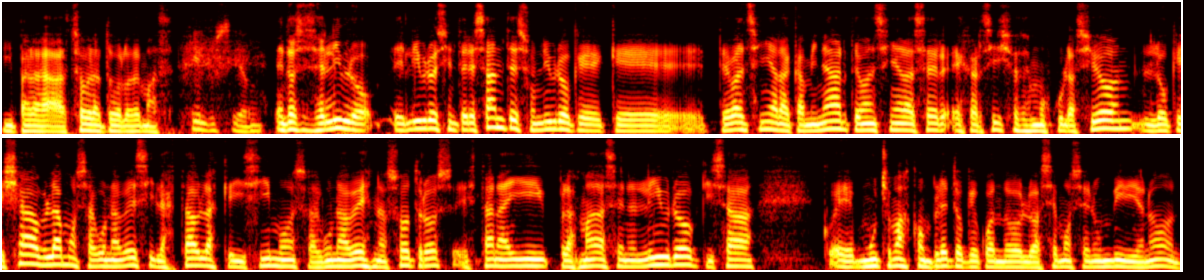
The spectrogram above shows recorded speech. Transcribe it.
y para sobra todo lo demás. Qué ilusión. Entonces, el libro, el libro es interesante, es un libro que, que te va a enseñar a caminar, te va a enseñar a hacer ejercicios de musculación, lo que ya hablamos alguna vez y las tablas que hicimos alguna vez nosotros están ahí plasmadas en el libro, quizá eh, mucho más completo que cuando lo hacemos en un vídeo, ¿no?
